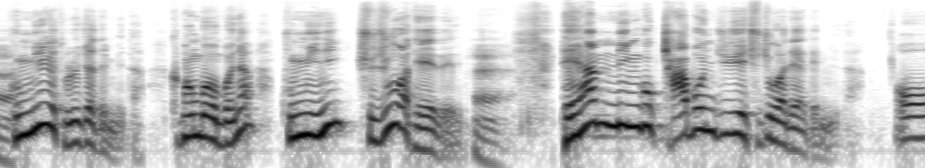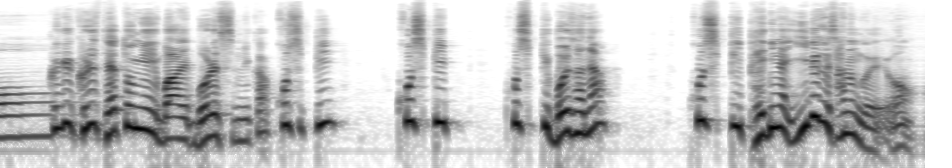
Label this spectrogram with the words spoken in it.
네. 국민에게 돌려줘야 됩니다. 그 방법은 뭐냐? 국민이 주주가 돼야 돼요. 예. 대한민국 자본주의의 주주가 돼야 됩니다. 어. 그게 그래서 대통령이 뭐, 뭘 했습니까? 코스피? 코스피? 코스피 뭘 사냐? 코스피 100이나 200을 사는 거예요.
